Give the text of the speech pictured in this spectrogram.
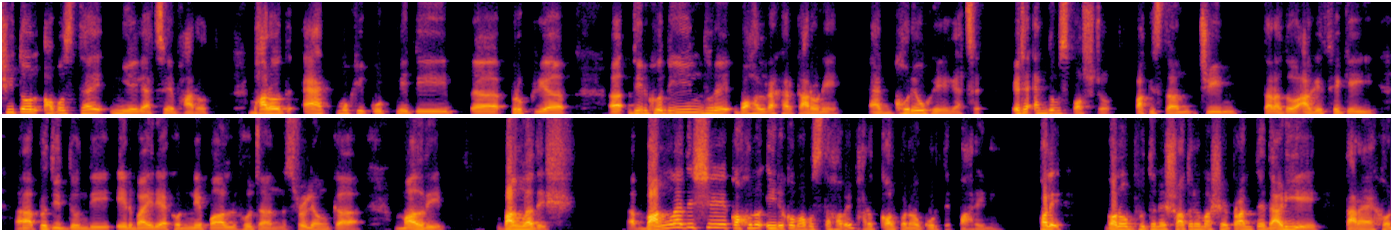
শীতল অবস্থায় নিয়ে গেছে ভারত। ভারত একমুখী কূটনীতি প্রক্রিয়া দীর্ঘদিন ধরে বহাল রাখার কারণে এক ঘরেও হয়ে গেছে। এটা একদম স্পষ্ট। পাকিস্তান, চীন, তারা তো আগে থেকেই প্রতিদ্বন্দ্বী। এর বাইরে এখন নেপাল, ভুটান, শ্রীলঙ্কা, মালদ্বীপ, বাংলাদেশ। বাংলাদেশে কখনো এইরকম অবস্থা হবে? ভারত কল্পনাও করতে পারেনি। ফলে গণ অভ্যুত্থানের সতেরো মাসের প্রান্তে দাঁড়িয়ে তারা এখন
